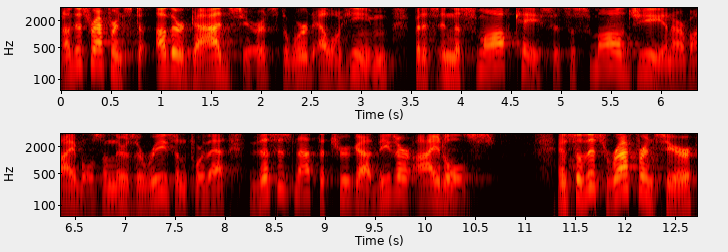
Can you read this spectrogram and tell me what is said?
Now, this reference to other gods here, it's the word Elohim, but it's in the small case. It's a small g in our Bibles, and there's a reason for that. This is not the true God, these are idols. And so, this reference here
